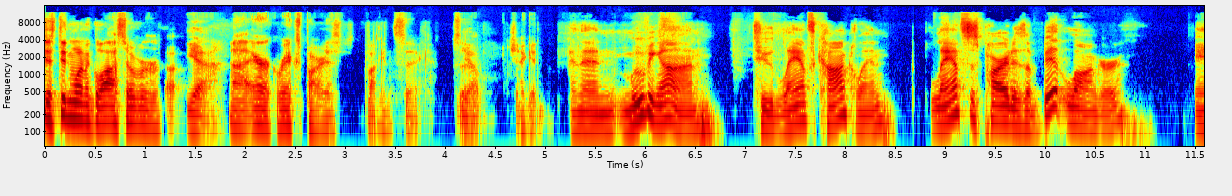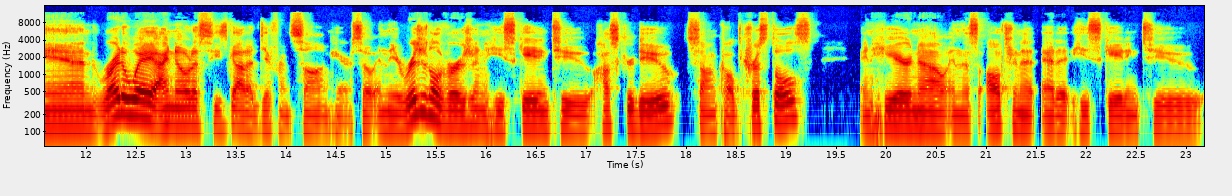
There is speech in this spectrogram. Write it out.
just didn't want to gloss over Uh, yeah. uh, Eric Rick's part is fucking sick. So Yep. check it. And then moving on to Lance Conklin. Lance's part is a bit longer. And right away, I noticed he's got a different song here. So in the original version, he's skating to Husker Du, song called Crystals. And here now in this alternate edit, he's skating to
